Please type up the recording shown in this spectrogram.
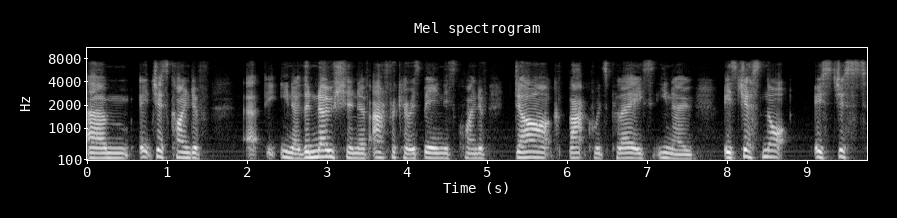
um, it just kind of uh, you know the notion of Africa as being this kind of dark backwards place, you know, is just not it's just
